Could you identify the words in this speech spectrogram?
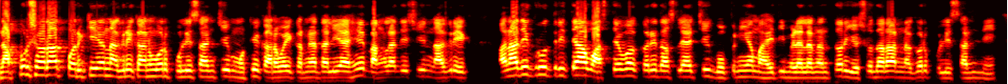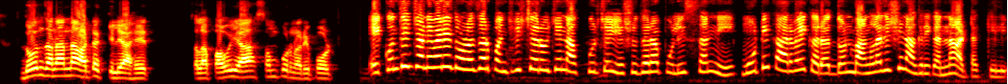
नागपूर शहरात परकीय नागरिकांवर पोलिसांची मोठी कारवाई करण्यात आली आहे. बांगलादेशी नागरिक अनधिकृतरित्या वास्तव्य करीत असल्याची गोपनीय माहिती मिळाल्यानंतर यशोधरा नगर पोलिसांनी दोन जणांना अटक केली आहे. चला पाहूया संपूर्ण रिपोर्ट. एकोणतीस जानेवारी दोन हजार पंचवीसच्या रोजी नागपूरच्या यशोधरा पोलिसांनी मोठी कारवाई करत दोन बांगलादेशी नागरिकांना अटक केली.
